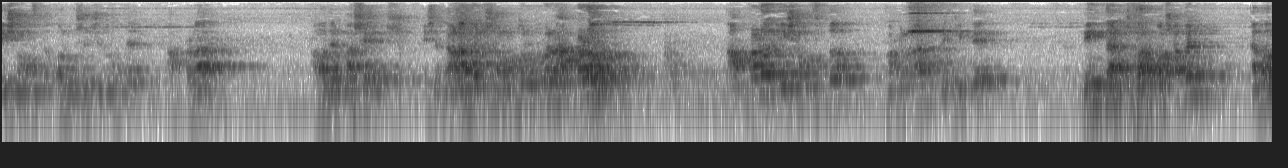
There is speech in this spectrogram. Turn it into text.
এই সমস্ত কর্মসূচির মধ্যে আপনারা আমাদের পাশে এসে দাঁড়াবেন সমর্থন করবেন আপনারাও। আপনারাও এই সমস্ত ঘটনার প্রেক্ষিতে নিন্দার ঝড় বসাবেন এবং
